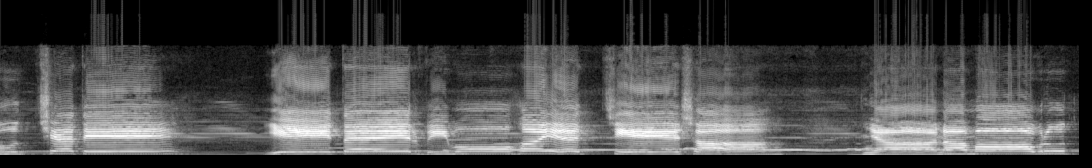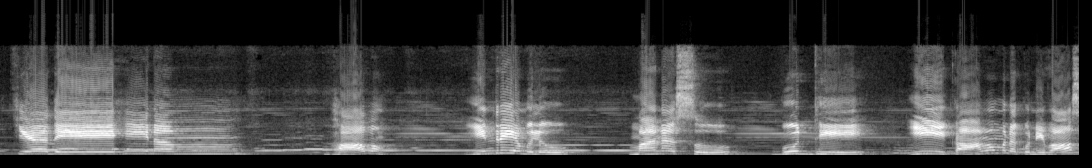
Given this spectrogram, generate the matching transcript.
అస్యాధిష్టానముచ్యతే ఏతైర్విమోహయచ్యేషా జ్ఞానమావృత్య దేహినం భావం ఇంద్రియములు మనస్సు బుద్ధి ఈ కామమునకు నివాస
